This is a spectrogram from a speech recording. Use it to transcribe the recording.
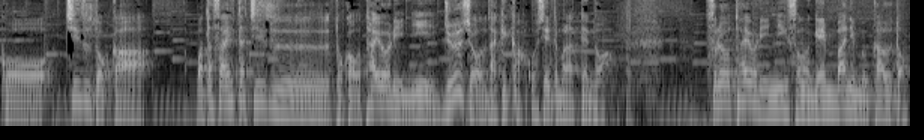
こう、地図とか、渡された地図とかを頼りに、住所だけか教えてもらってんのは。それを頼りにその現場に向かうと。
